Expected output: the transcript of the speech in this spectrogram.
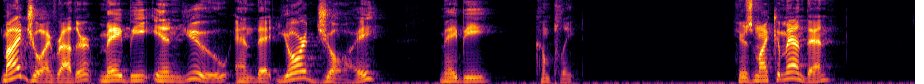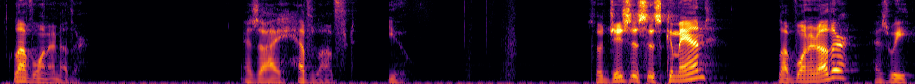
my joy rather, may be in you and that your joy may be complete. Here's my command then love one another as I have loved you. So, Jesus' command love one another as we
